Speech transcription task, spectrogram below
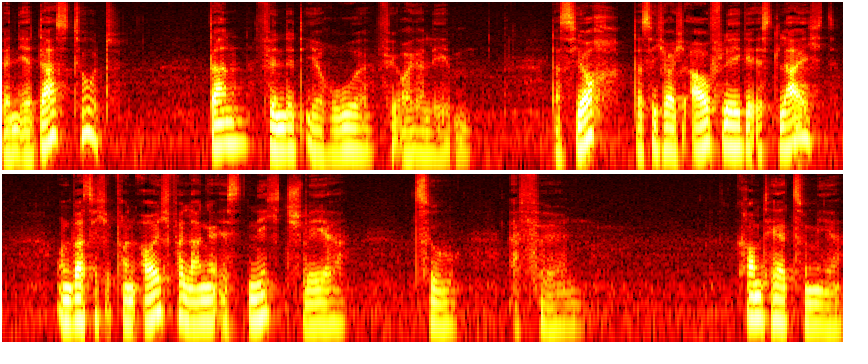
Wenn ihr das tut, dann findet ihr Ruhe für euer Leben. Das Joch, das ich euch auflege, ist leicht und was ich von euch verlange, ist nicht schwer zu erfüllen. Kommt her zu mir,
